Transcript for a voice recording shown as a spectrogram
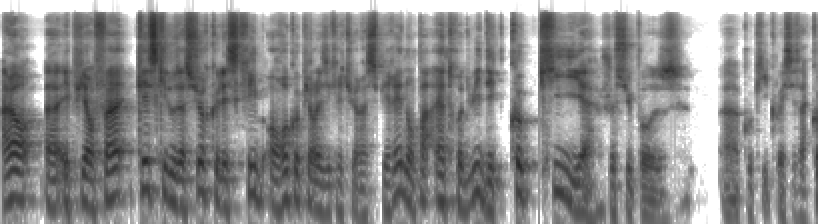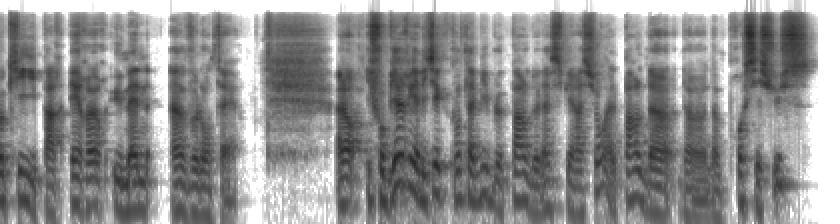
alors, euh, et puis enfin, qu'est-ce qui nous assure que les scribes, en recopiant les écritures inspirées, n'ont pas introduit des coquilles, je suppose euh, Coquilles, oui, c'est ça, coquilles par erreur humaine involontaire. Alors, il faut bien réaliser que quand la Bible parle de l'inspiration, elle parle d'un processus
